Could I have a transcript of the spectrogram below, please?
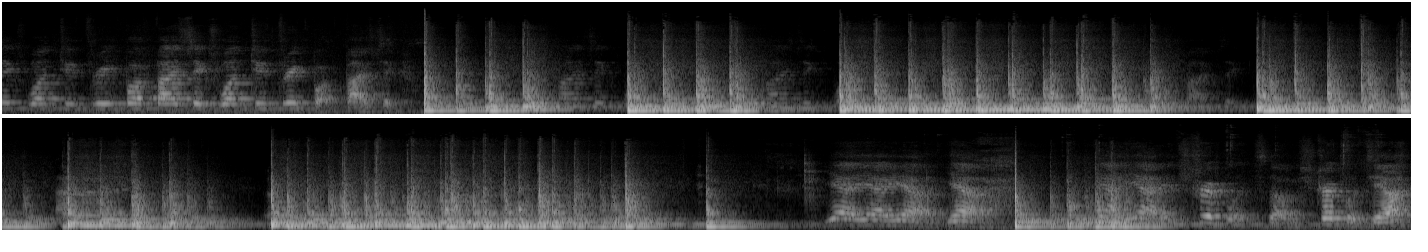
six, one, two, three, four, five, six, one, two, three, four, five, six. Yeah, yeah, yeah, yeah. Yeah, yeah, it's triplets though. It's triplets, yeah?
